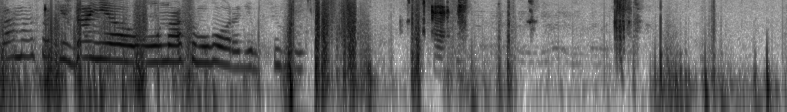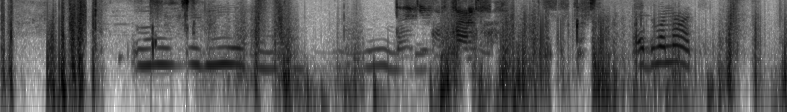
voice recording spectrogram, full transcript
Саме високе здання у нашому городі. Курсант? Е, 12. У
